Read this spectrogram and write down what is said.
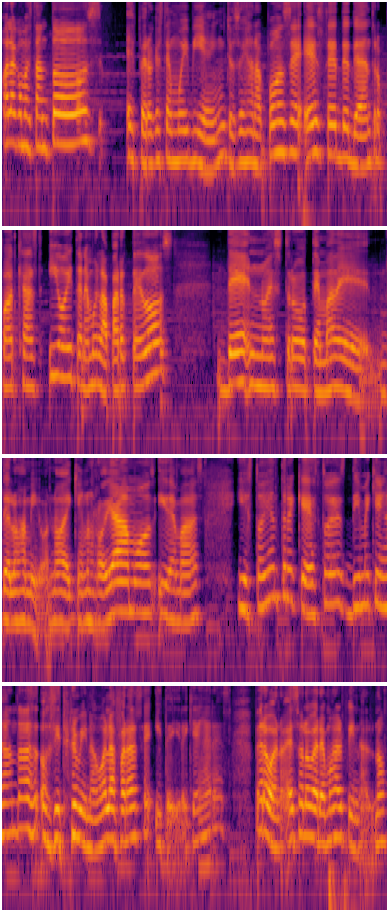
Hola, ¿cómo están todos? Espero que estén muy bien. Yo soy Hanna Ponce, este es Desde Adentro Podcast y hoy tenemos la parte 2 de nuestro tema de, de, los amigos, ¿no? De quién nos rodeamos y demás. Y estoy entre que esto es dime quién andas o si terminamos la frase y te diré quién eres. Pero bueno, eso lo veremos al final, ¿no?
